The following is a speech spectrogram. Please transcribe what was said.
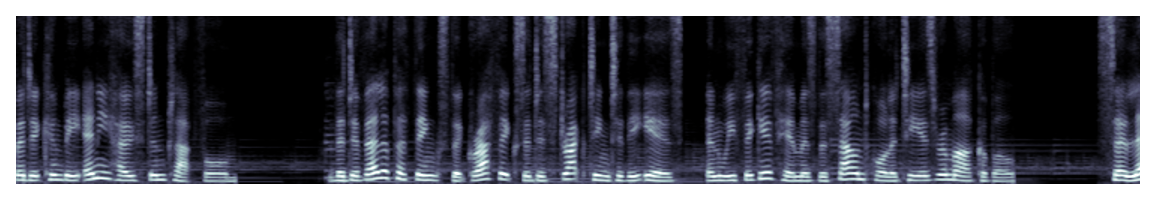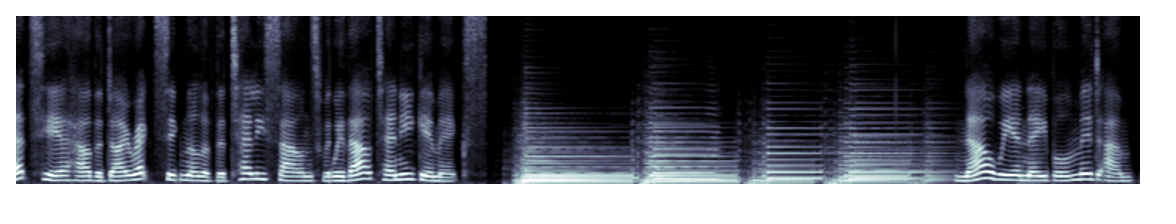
but it can be any host and platform. The developer thinks that graphics are distracting to the ears, and we forgive him as the sound quality is remarkable. So let's hear how the direct signal of the Tele sounds without any gimmicks. Now we enable mid-amp.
